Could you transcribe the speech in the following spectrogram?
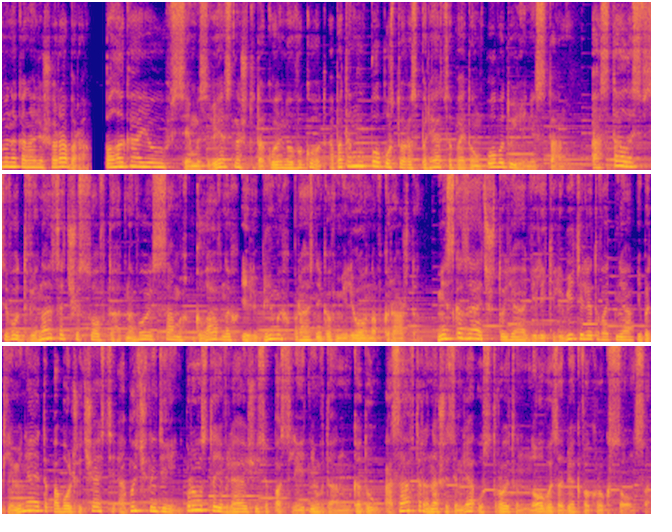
Приветствую на канале Шарабара. Полагаю, всем известно, что такое Новый год, а потому попусту распыляться по этому поводу я не стану. Осталось всего 12 часов до одного из самых главных и любимых праздников миллионов граждан. Не сказать, что я великий любитель этого дня, ибо для меня это по большей части обычный день, просто являющийся последним в данном году. А завтра наша Земля устроит новый забег вокруг Солнца.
